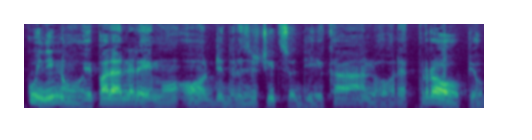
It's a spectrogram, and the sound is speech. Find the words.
Quindi noi parleremo oggi dell'esercizio di calore proprio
